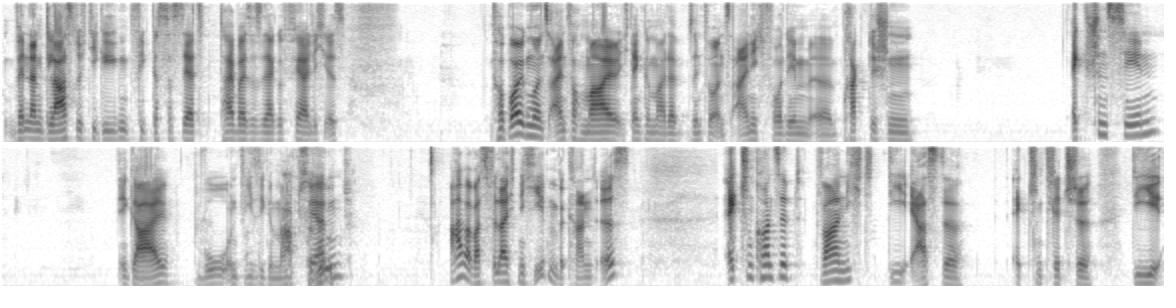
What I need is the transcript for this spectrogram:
wenn dann Glas durch die Gegend fliegt, dass das sehr, teilweise sehr gefährlich ist. Verbeugen wir uns einfach mal, ich denke mal, da sind wir uns einig vor dem äh, praktischen Action-Szenen, egal wo und wie sie gemacht Absolut. werden. Aber was vielleicht nicht jedem bekannt ist, Action Concept war nicht die erste Action-Klitsche, die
